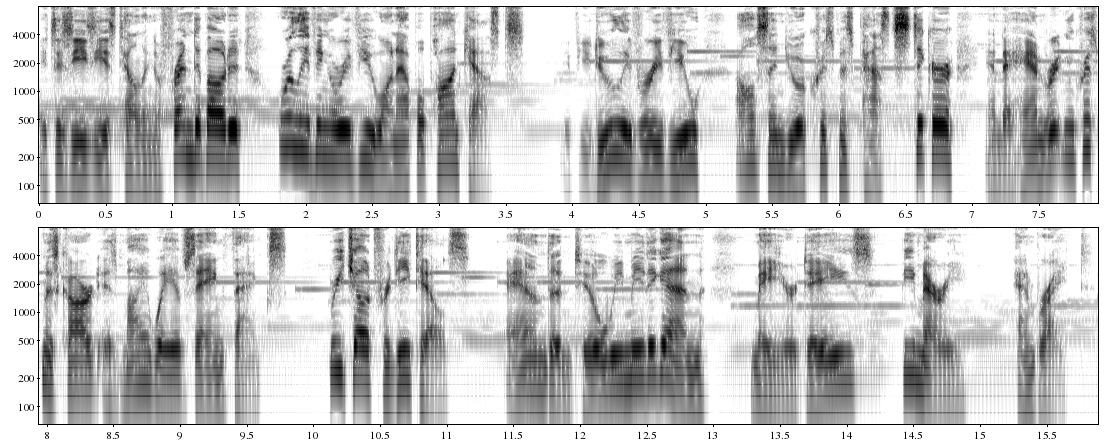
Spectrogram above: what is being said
It's as easy as telling a friend about it or leaving a review on Apple Podcasts. If you do leave a review, I'll send you a Christmas Past sticker and a handwritten Christmas card as my way of saying thanks. Reach out for details. And until we meet again, may your days be merry and bright.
